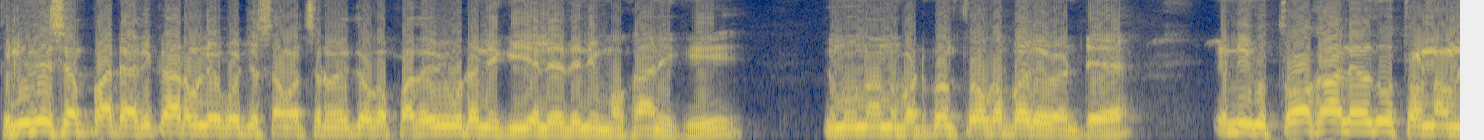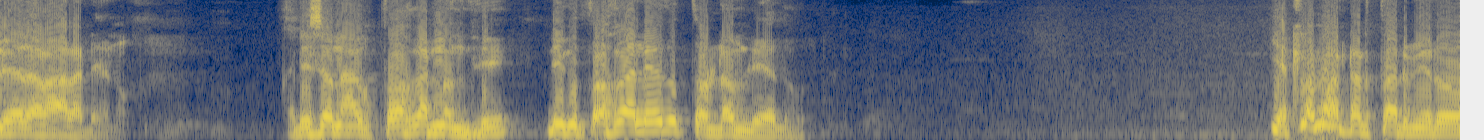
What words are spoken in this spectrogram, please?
తెలుగుదేశం పార్టీ అధికారంలోకి వచ్చే సంవత్సరం అయితే ఒక పదవి కూడా నీకు ఇయ్యలేదే నీ ముఖానికి. నువ్వు నన్ను పట్టుకొని తోకపోలేవంటే అంటే నీకు తోక లేదు తొండం లేదు అనాల నేను. కనీసం నాకు తోకనుంది నీకు తోక లేదు తొండం లేదు. ఎట్లా మాట్లాడతారు మీరు?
